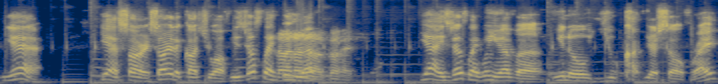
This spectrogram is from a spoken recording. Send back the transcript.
yeah. Yeah, sorry, sorry to cut you off. It's just like No, when no, you no, have go ahead. yeah, it's just like when you have a you know, you cut yourself, right?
